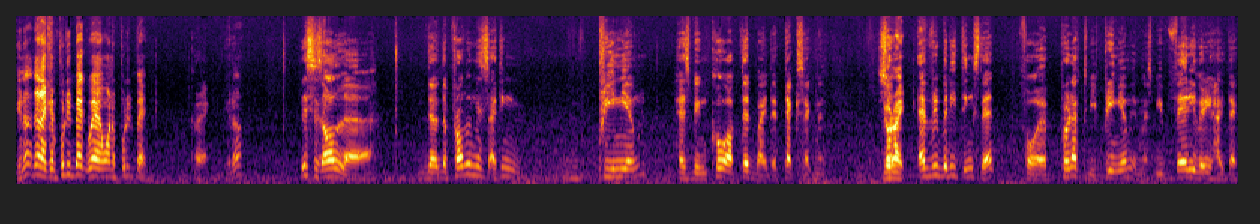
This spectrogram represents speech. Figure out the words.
You know, then I can put it back where I want to put it back. Correct. You know? This is all. Uh, the the problem is, I think, premium has been co-opted by the tech segment. You're right. Everybody thinks that for a product to be premium, it must be very very high tech,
